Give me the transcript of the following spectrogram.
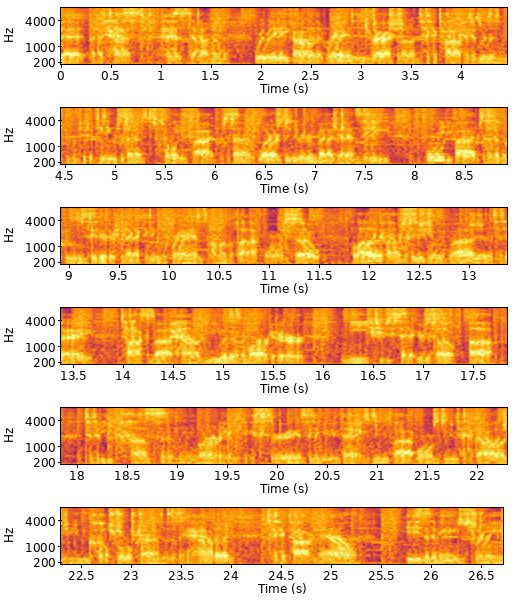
that Attest has done, where they found that brand interaction on TikTok has risen from 15% to 25%, largely driven by Gen Z, 45% of whom say they're connecting with brands on the platform. So a lot of the conversation with Raja today talks about how you as a marketer need to set yourself up to be constantly learning, experiencing new things, new platforms, new technology, new cultural trends as they happen. TikTok now is a mainstream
